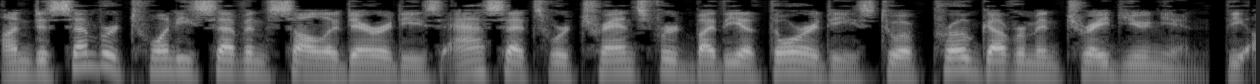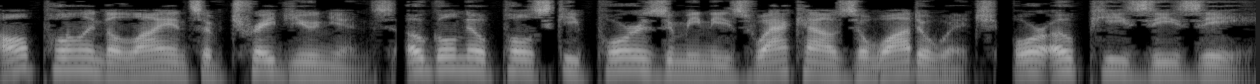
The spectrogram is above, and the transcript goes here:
On December 27 Solidarity's assets were transferred by the authorities to a pro-government trade union, the All Poland Alliance of Trade Unions Ogólnopolski Porozumienie Związków Zawodowych, or OPZZ.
